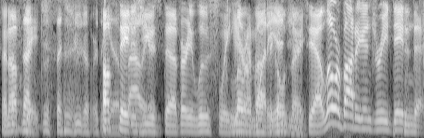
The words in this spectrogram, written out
An let's not- update. let's not shoot over the uh, update bow is used uh, very loosely here Lower on body the Golden injury. Knights. Yeah, lower body injury day to day.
